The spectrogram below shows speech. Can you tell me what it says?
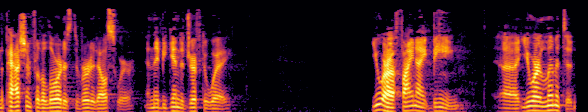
and the passion for the Lord is diverted elsewhere, and they begin to drift away. You are a finite being. Uh, you are limited,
